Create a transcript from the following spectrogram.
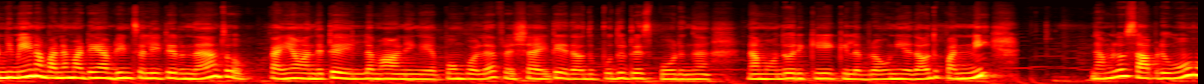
ஒன்றுமே நான் பண்ண மாட்டேன் அப்படின்னு சொல்லிட்டு இருந்தேன். ஸோ பையன் வந்துட்டு இல்லைம்மா நீங்கள் எப்பவும் போல் ஃப்ரெஷ் ஆகிட்டு ஏதாவது புது ட்ரெஸ் போடுங்க. நம்ம வந்து ஒரு கேக் இல்லை ப்ரௌனி ஏதாவது பண்ணி நம்மளும் சாப்பிடுவோம்.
